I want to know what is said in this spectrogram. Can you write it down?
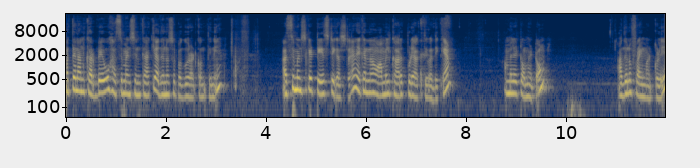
ಮತ್ತು ನಾನು ಕರಿಬೇವು, ಹಸಿಮೆಣಸಿನ್ಕಾಯಿ ಹಾಕಿ ಅದನ್ನು ಸ್ವಲ್ಪ ಗೂರಾಡ್ಕೊತೀನಿ. ಹಸಿಮೆಣ್ಸಿಗೆ ಟೇಸ್ಟಿಗೆ ಅಷ್ಟೇ, ಯಾಕಂದರೆ ನಾವು ಆಮೇಲೆ ಖಾರದ ಪುಡಿ ಹಾಕ್ತೀವಿ ಅದಕ್ಕೆ. ಆಮೇಲೆ ಟೊಮೆಟೊ, ಅದನ್ನು ಫ್ರೈ ಮಾಡ್ಕೊಳ್ಳಿ.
